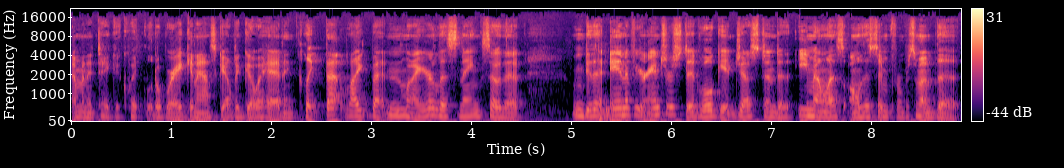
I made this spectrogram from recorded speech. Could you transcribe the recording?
I'm going to take a quick little break and ask y'all to go ahead and click that like button while you're listening so that we can do that. And if you're interested, we'll get Justin to email us all this info, some of the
